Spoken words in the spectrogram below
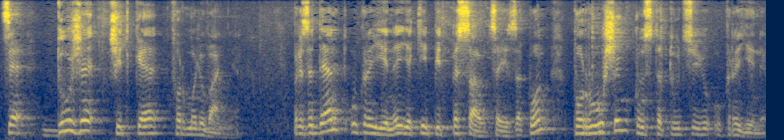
Це дуже чітке формулювання. Президент України, який підписав цей закон, порушив Конституцію України.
